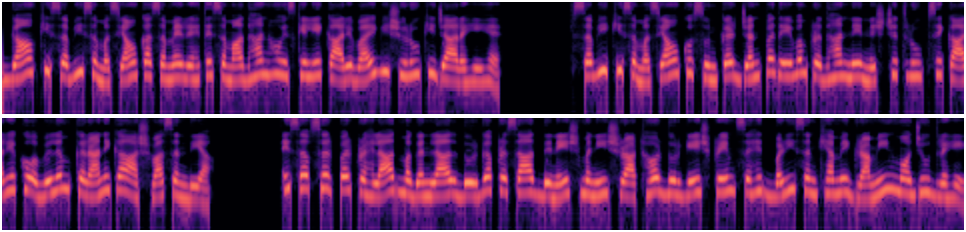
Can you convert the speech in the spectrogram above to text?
गाँव की सभी समस्याओं का समय रहते समाधान हो, इसके लिए कार्यवाही भी शुरू की जा रही है। सभी की समस्याओं को सुनकर जनपद एवं प्रधान ने निश्चित रूप से कार्य को अविलंब कराने का आश्वासन दिया। इस अवसर पर प्रहलाद मगनलाल, दुर्गा प्रसाद, दिनेश मनीष राठौर, दुर्गेश प्रेम सहित बड़ी संख्या में ग्रामीण मौजूद रहे।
